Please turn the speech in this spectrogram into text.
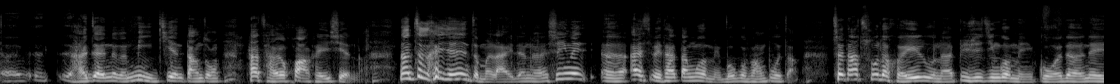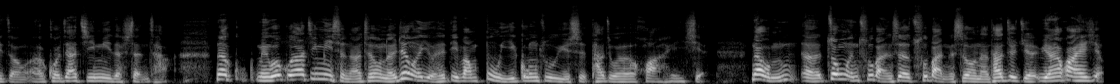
呃还在那个密件当中，他才会画黑线了。那这个黑线是怎么来的呢？是因为呃艾斯培他当过美国国防部长，所以他出的回忆录呢，必须经过美国的那种呃国家机密的审查。那美国国家机密审查之后呢，认为有些地方不宜公诸于世，他就会画黑线。那我们呃中文出版社出版的时候呢，他就觉得原来画黑线，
